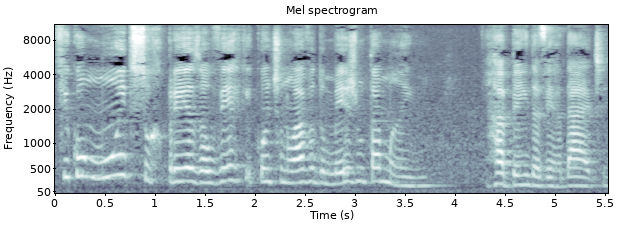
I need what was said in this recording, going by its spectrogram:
Ficou muito surpresa ao ver que continuava do mesmo tamanho. A bem da verdade,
